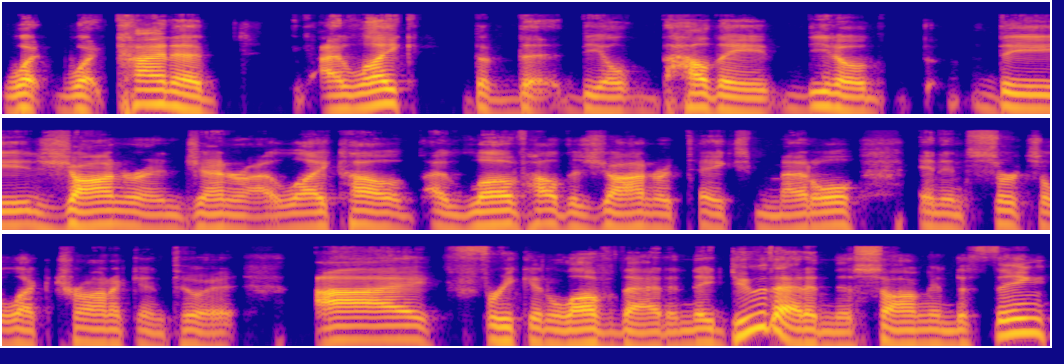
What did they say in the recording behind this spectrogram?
what, what kind of I like the the the how they you know the genre in general. I like how I love how the genre takes metal and inserts electronic into it. I freaking love that. And they do that in this song. And the thing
